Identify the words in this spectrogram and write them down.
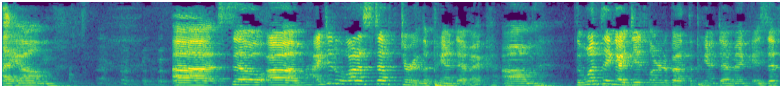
I, um, uh, so um, I did a lot of stuff during the pandemic. Um, the one thing I did learn about the pandemic is if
